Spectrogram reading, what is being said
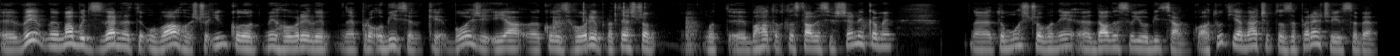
Е, Ви, ви, мабуть, звернете увагу, що інколи от ми говорили е, про обіцянки Божі, і я колись говорив про те, що от, багато хто стали священниками, тому що вони дали свою обіцянку. А тут я начебто заперечую себе,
